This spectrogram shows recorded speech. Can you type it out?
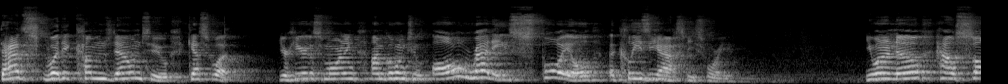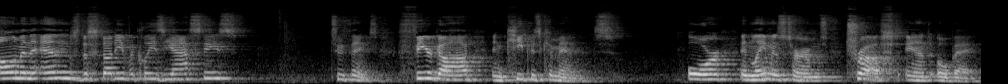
That's what it comes down to. Guess what? You're here this morning. I'm going to already spoil Ecclesiastes for you. You want to know how Solomon ends the study of Ecclesiastes? Two things fear God and keep his commandments. Or, in layman's terms, trust and obey.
